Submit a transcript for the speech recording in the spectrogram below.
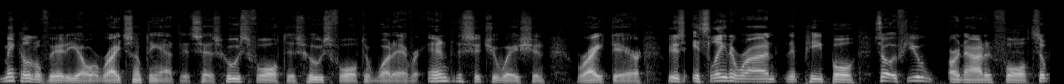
make a little video or write something out that says whose fault is whose fault or whatever. End the situation right there. Because it's later on that people. So if you are not at fault, So-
